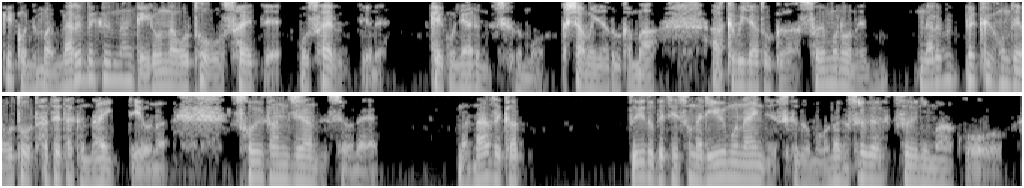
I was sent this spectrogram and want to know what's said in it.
結構ね、まあ、なるべくなんかいろんな音を抑えて、抑えるっていうね、傾向にあるんですけども、くしゃみだとか、まあ、あくびだとか、そういうものをね、なるべく本当に音を立てたくないっていうような、そういう感じなんですよね。まあ、なぜかというと別にそんな理由もないんですけども、なんかそれが普通にまあ、こう、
